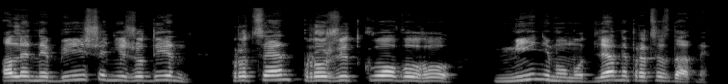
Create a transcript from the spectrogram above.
але не більше, ніж 1% прожиткового мінімуму для непрацездатних.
